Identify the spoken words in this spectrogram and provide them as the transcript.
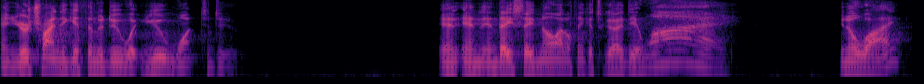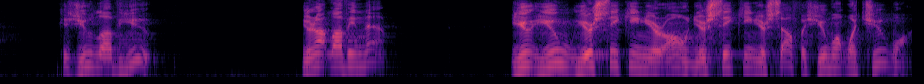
and you're trying to get them to do what you want to do. And, and, and they say, No, I don't think it's a good idea. Why? You know why? Because you love you. You're not loving them. You, you, you're seeking your own. You're seeking your selfish. You want what you want.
